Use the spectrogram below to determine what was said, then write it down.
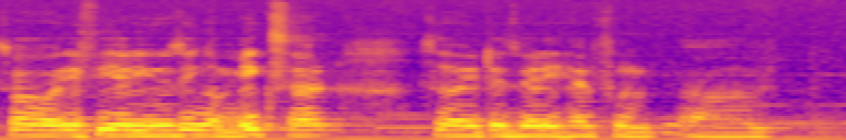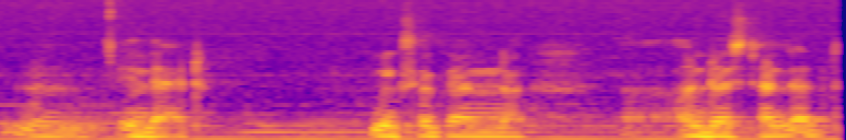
So if we are using a mixer so it is very helpful um, in that. Mixer can uh, understand that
